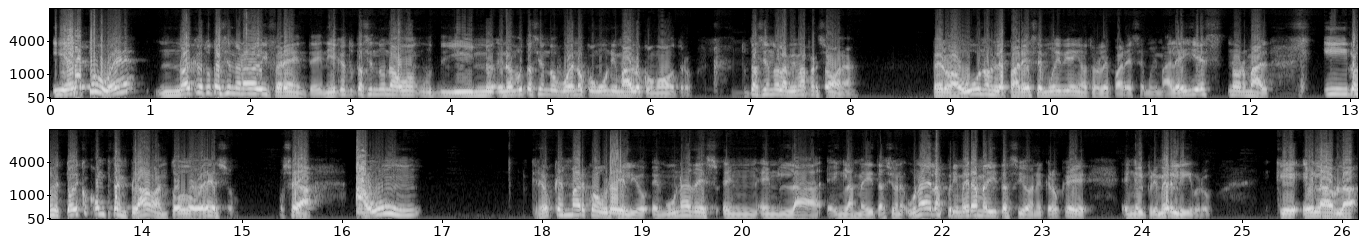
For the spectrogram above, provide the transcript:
Y eres tú, ¿eh? No es que tú estás haciendo nada diferente, ni es que tú estás haciendo una. Y no, tú estás haciendo bueno con uno y malo con otro. Tú estás haciendo la misma persona, pero a unos le parece muy bien y a otros le parece muy mal. Y es normal. Y los estoicos contemplaban todo eso. O sea, aún creo que es Marco Aurelio en una de en, en, la, en las meditaciones, una de las primeras meditaciones, creo que en el primer libro, que él habla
